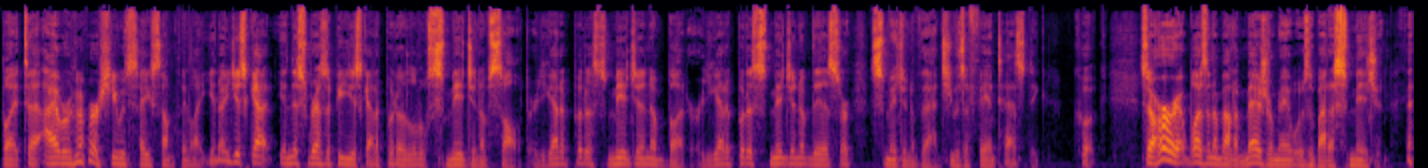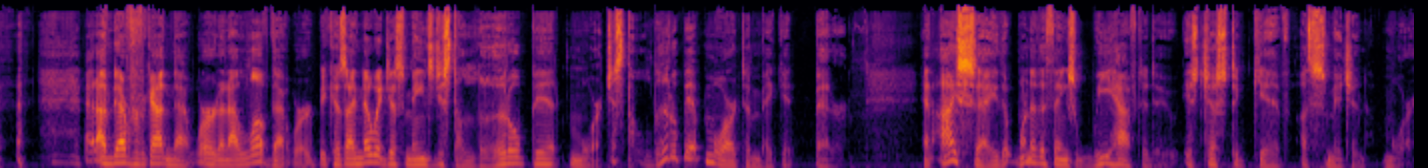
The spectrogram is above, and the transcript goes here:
But uh, I remember she would say something like, you know, you just got in this recipe, you just got to put a little smidgen of salt, or you got to put a smidgen of butter, or you got to put a smidgen of this or smidgen of that. She was a fantastic cook. So her, it wasn't about a measurement, it was about a smidgen. And I've never forgotten that word. And I love that word because I know it just means just a little bit more, just a little bit more to make it better. And I say that one of the things we have to do is just to give a smidgen more.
